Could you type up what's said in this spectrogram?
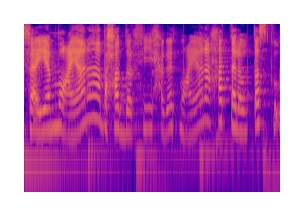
في أيام معينة بحضر فيه حاجات معينة حتى لو ال task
